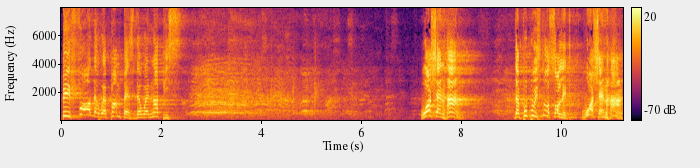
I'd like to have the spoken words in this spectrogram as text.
Before there were pampers, there were nappies. Wash and hang. The poo is not solid. Wash and hang.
